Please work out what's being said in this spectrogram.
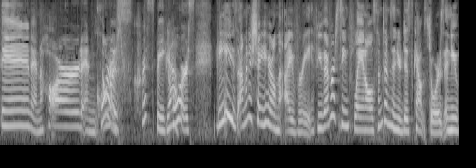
thin and hard and Coarse. Crispy, Yeah. coarse. These, I'm going to show you here on the ivory. If you've ever seen flannel, sometimes in your discount stores, and you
